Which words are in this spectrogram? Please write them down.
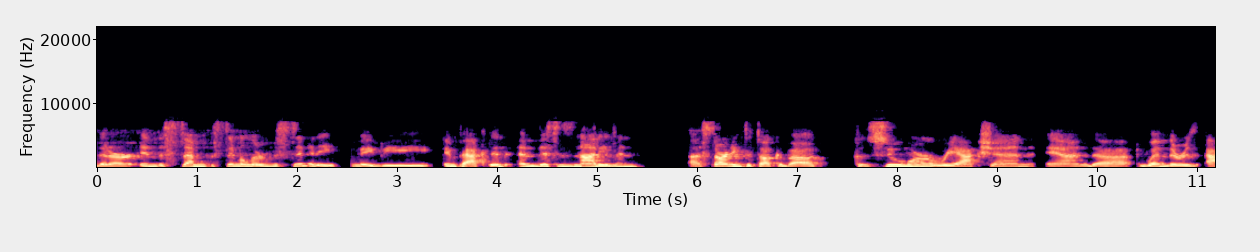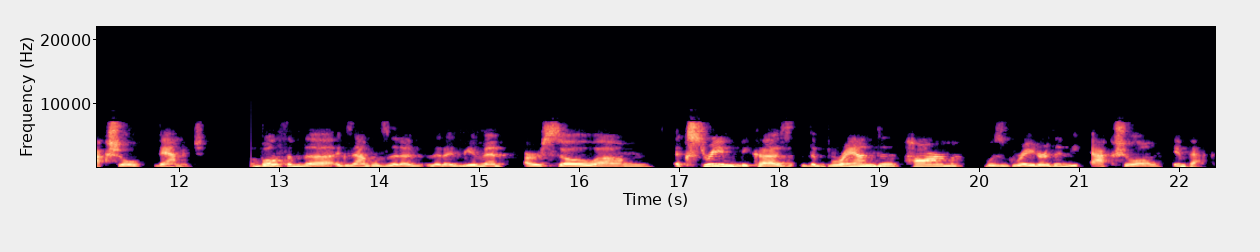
that are in the sem- similar vicinity may be impacted. And this is not even uh, starting to talk about consumer reaction and uh, when there is actual damage. Both of the examples that I've that I've given are so um, extreme because the brand harm was greater than the actual impact.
